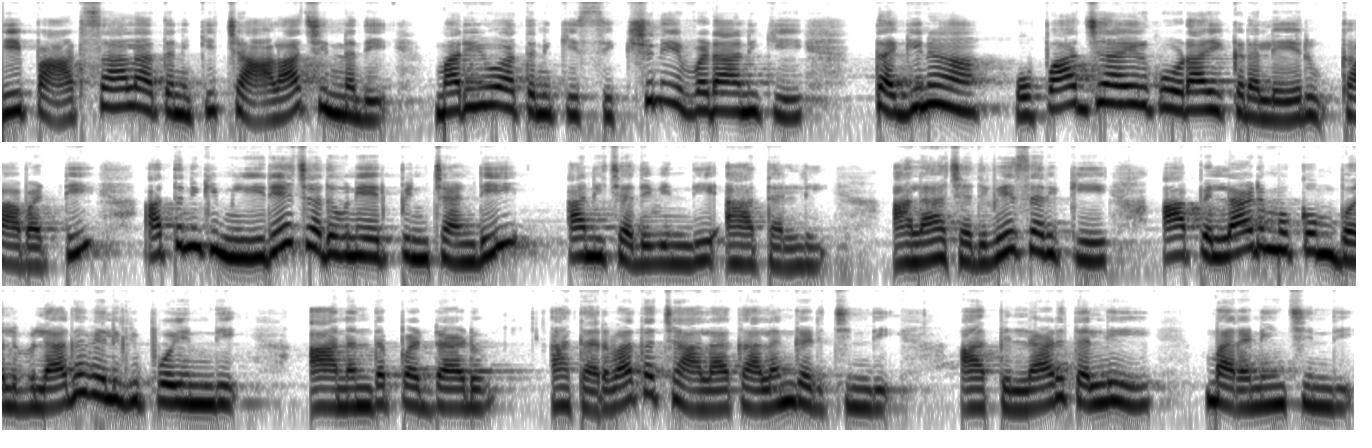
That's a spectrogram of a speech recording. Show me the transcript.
ఈ పాఠశాల అతనికి చాలా చిన్నది. మరియు అతనికి శిక్షణ ఇవ్వడానికి తగిన ఉపాధ్యాయులు కూడా ఇక్కడ లేరు. కాబట్టి అతనికి మీరే చదువు నేర్పించండి అని చదివింది ఆ తల్లి. అలా చదివేసరికి ఆ పిల్లాడి ముఖం బలుబులాగా వెలిగిపోయింది. ఆనందపడ్డాడు. ఆ తర్వాత చాలా కాలం గడిచింది. ఆ పిల్లాడి తల్లి మరణించింది.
